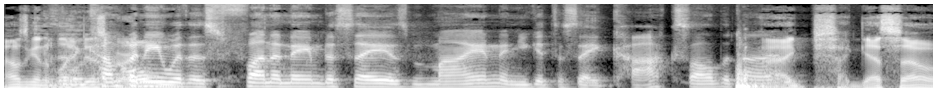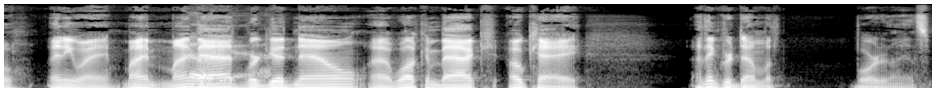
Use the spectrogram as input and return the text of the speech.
I was going to blame a company with as fun a name to say as mine, and you get to say Cox all the time. I, I guess so. Anyway, my my Hell bad. Yeah. We're good now. Uh, welcome back. Okay, I think we're done with Borderlands.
